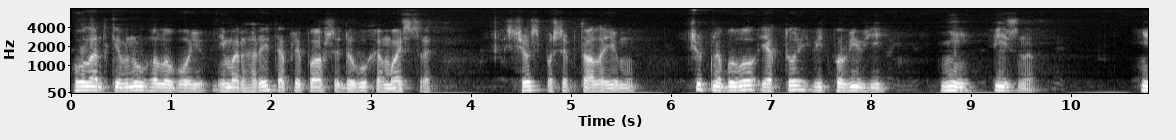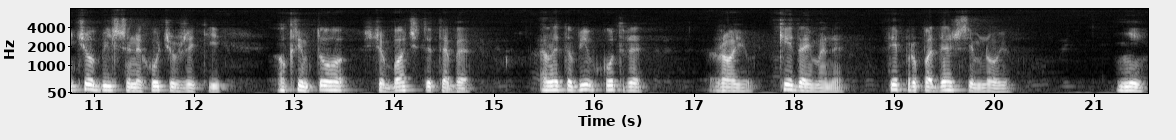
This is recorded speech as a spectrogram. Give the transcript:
Воланд кивнув головою, і Маргарита, припавши до вуха майстра, щось пошептала йому. Чутно було, як той відповів їй Ні, пізно. Нічого більше не хочу в житті, окрім того, щоб бачити тебе. Але тобі вкотре раю, кидай мене, ти пропадеш зі мною. Ні.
